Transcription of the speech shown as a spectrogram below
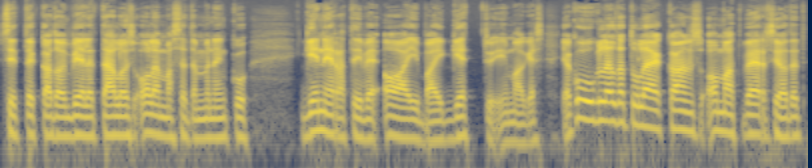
Sitten katoin vielä, että täällä olisi olemassa tämmöinen kuin Generative AI by Getty Images. Ja Googlelta tulee kans omat versiot, että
